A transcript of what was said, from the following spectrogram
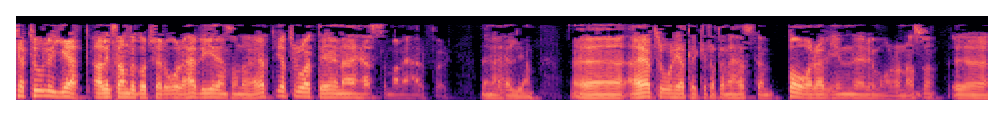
Cthulhu Jet, Alexander Gocciadoro. Det här blir en sån där. Jag, jag, tror att det är den här hästen man är här för. Den här helgen. Uh, jag tror helt enkelt att den här hästen bara vinner imorgon alltså. Uh,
